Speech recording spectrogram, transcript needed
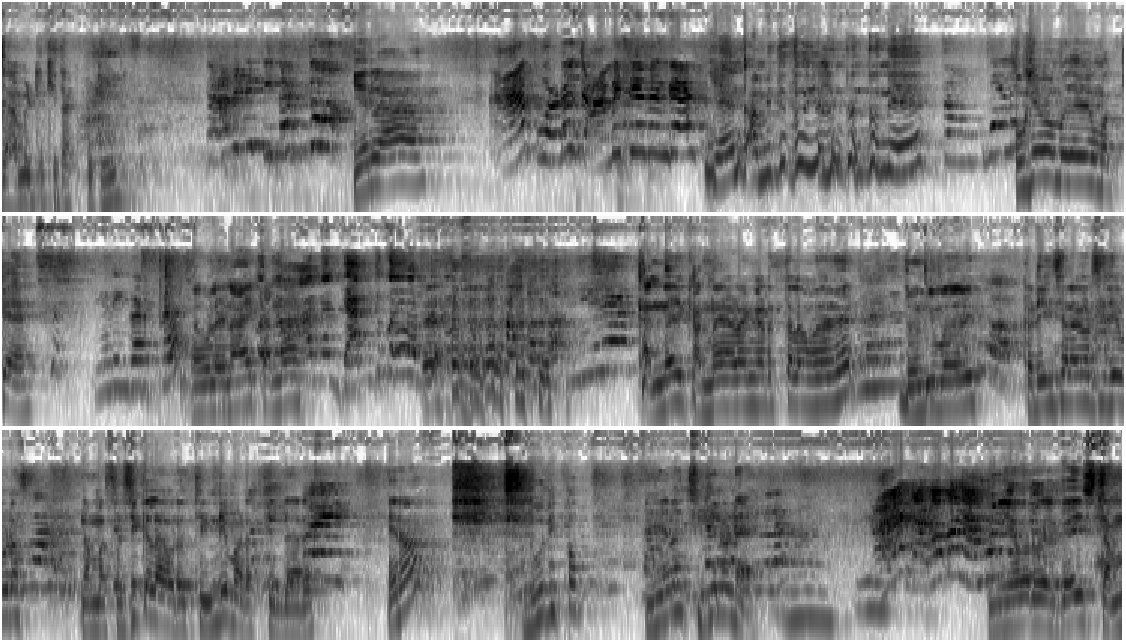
ಜಾಮಿಟ್ರಿ ಕಿತ್ತಾಕ್ಬಿಟ್ಟಿ. ಎಲ್ಲ ಕೊಡು ಜಾಮಿತಿ ನಂಗೆ. ಏನ್ ಅಮಿತಿತ್ತು ಎಲ್ಲಿಂದ ತಂತಂದೆ? ಮುಗಿಯಮ್ಮ ಮದುವೆ ಮಕ್ಕೆ. ಅವಳೆ ನಾಯಿ ಕನ್ನ. ಕನ್ನ ಕನ್ನ ಹೇಳಂಗ್ ಆಡುತ್ತಲ್ಲ ಮದುವೆ? ದೊಂಗಿ ಮದುವೆ ಕಡಿಮೆ ಚೆನ್ನಾಗಿ ಹೊಡ್ಸಿದ್ದೆ ಬಿಡು. ನಮ್ಮ ಶಶಿಕಲಾ ಅವರು ತಿಂಡಿ ಮಾಡುತ್ತಿದ್ದಾರೆ. ಏನೋ? ಬೂದಿಪ್ಪ. ಏನೋ ಚಿಕನ್ ಉಂಡೆ ನೀವರು ಗೈಸ್ ನಮ್ಮ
